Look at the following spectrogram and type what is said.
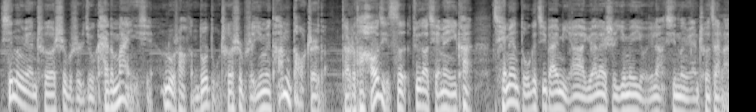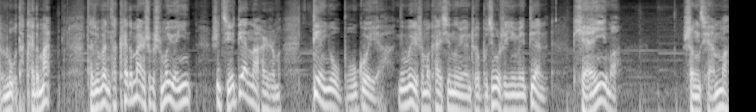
新能源车是不是就开得慢一些？路上很多堵车是不是因为他们导致的？他说他好几次追到前面一看，前面堵个几百米啊，原来是因为有一辆新能源车在拦路，他开得慢，他就问他开得慢是个什么原因？是节电呢还是什么？电又不贵呀，你为什么开新能源车？不就是因为电便宜吗？省钱吗？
